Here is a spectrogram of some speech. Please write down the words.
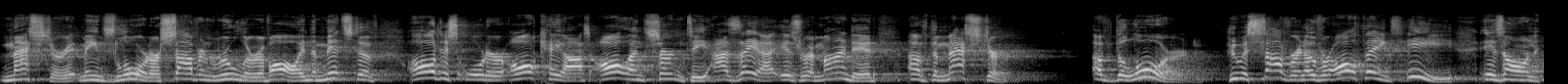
master. It means Lord or sovereign ruler of all. In the midst of all disorder, all chaos, all uncertainty, Isaiah is reminded of the master, of the Lord, who is sovereign over all things. He is on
